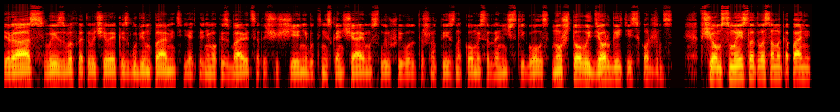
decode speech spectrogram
И раз, вызвав этого человека из глубин памяти, я теперь не мог избавиться от ощущения, будто нескончаемо слышу его до тошноты знакомый сардонический голос. «Ну что вы дергаетесь, Ходжинс? В чем смысл этого самокопания?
